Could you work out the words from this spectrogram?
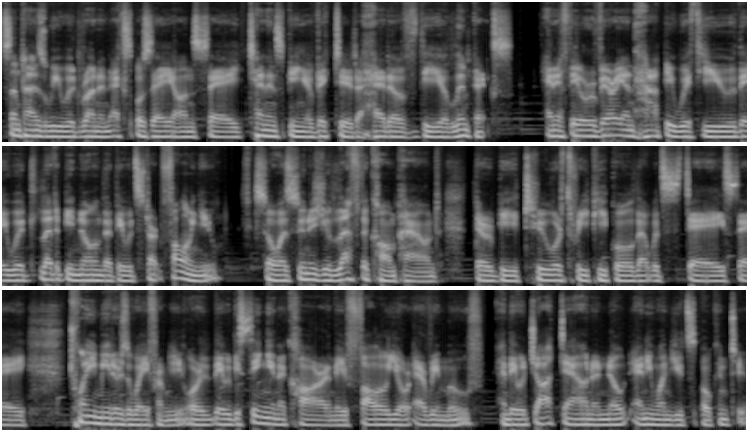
Sometimes we would run an expose on, say, tenants being evicted ahead of the Olympics. And if they were very unhappy with you, they would let it be known that they would start following you. So as soon as you left the compound, there would be two or three people that would stay, say, 20 meters away from you, or they would be sitting in a car and they follow your every move. And they would jot down and note anyone you'd spoken to.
